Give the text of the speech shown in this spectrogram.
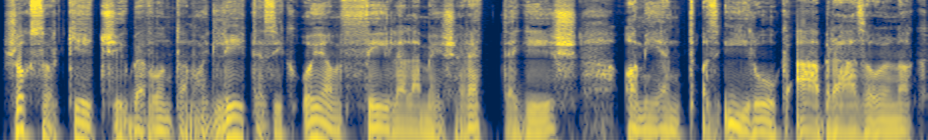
sokszor kétségbe vontam, hogy létezik olyan félelem és rettegés, amilyent az írók ábrázolnak,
